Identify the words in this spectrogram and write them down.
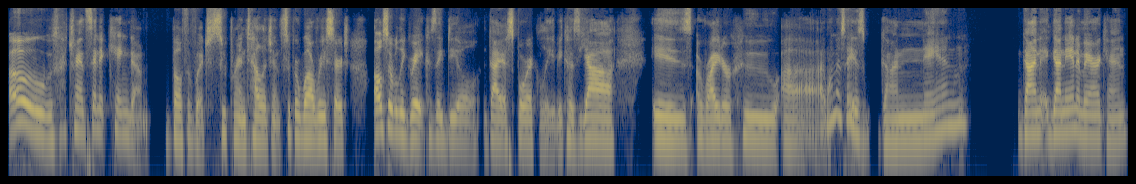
oh, Transcendent Kingdom. Both of which super intelligent, super well researched. Also really great because they deal diasporically. Because Yaa is a writer who uh, I want to say is Ghanaian, Ghan- Ghanaian American.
